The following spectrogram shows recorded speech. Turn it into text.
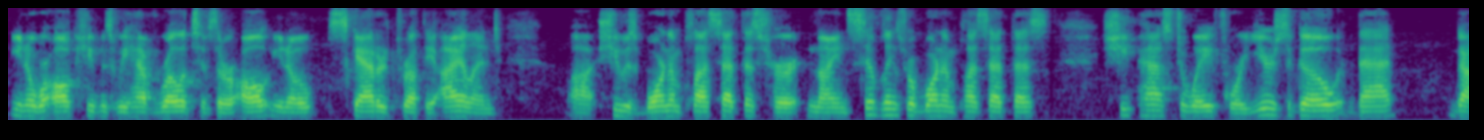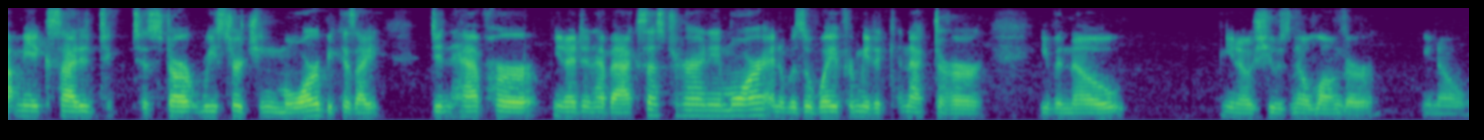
you know, we're all Cubans. We have relatives that are all, you know, scattered throughout the island. Uh, she was born in Placetas. Her nine siblings were born in Placetas. She passed away four years ago. That got me excited to, to start researching more because I didn't have her, you know, I didn't have access to her anymore. And it was a way for me to connect to her, even though, you know, she was no longer, you know,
